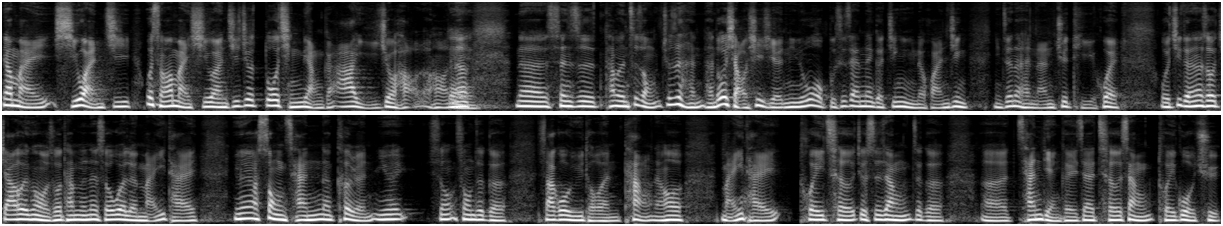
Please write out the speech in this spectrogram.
要买洗碗机，为什么要买洗碗机？就多请两个阿姨就好了哈。那那甚至他们这种就是很很多小细节，你如果不是在那个经营的环境，你真的很难去体会。我记得那时候佳慧跟我说，他们那时候为了买一台，因为要送餐，那客人因为送送这个砂锅鱼头很烫，然后买一台。推车就是让这个呃餐点可以在车上推过去，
